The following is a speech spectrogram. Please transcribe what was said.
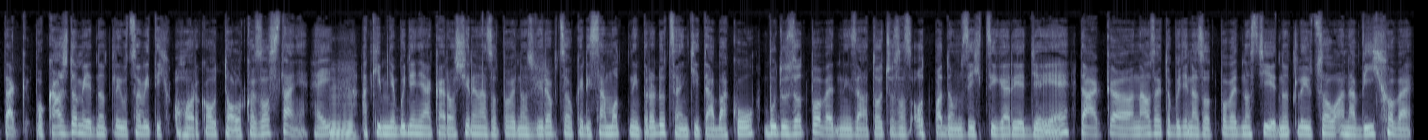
tak po každom jednotlivcovi tých ohorkov toľko zostane. Hej? Mm-hmm. A kým nebude nejaká rozšírená zodpovednosť výrobcov, kedy samotní producenti tabaku budú zodpovední za to, čo sa s odpadom z ich cigariet deje, tak e, naozaj to bude na zodpovednosti jednotlivcov a na výchove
